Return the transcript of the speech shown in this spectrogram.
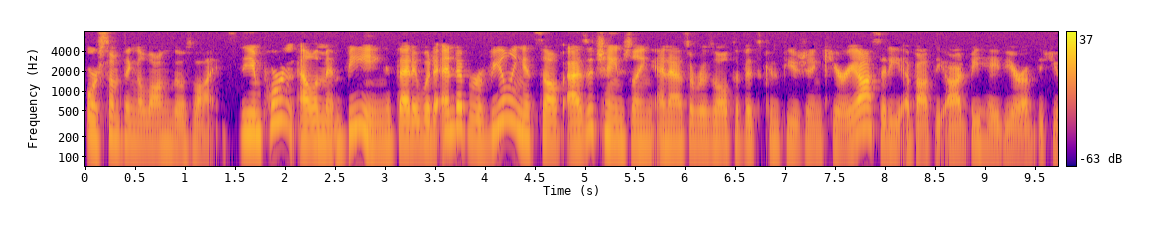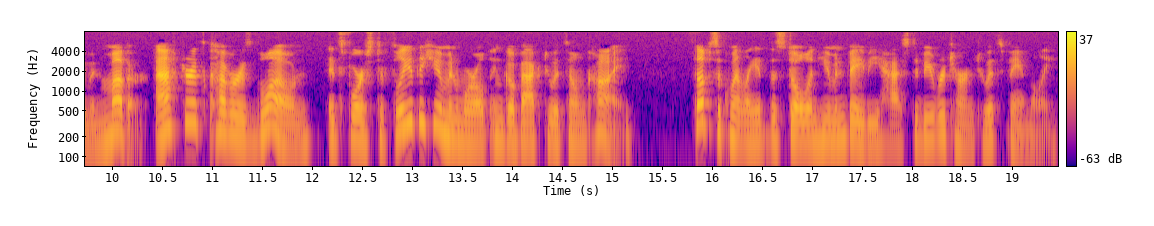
or something along those lines. The important element being that it would end up revealing itself as a changeling and as a result of its confusion and curiosity about the odd behavior of the human mother. After its cover is blown, it's forced to flee the human world and go back to its own kind. Subsequently, the stolen human baby has to be returned to its family.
